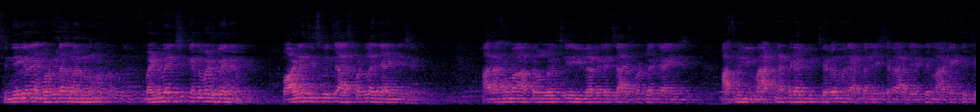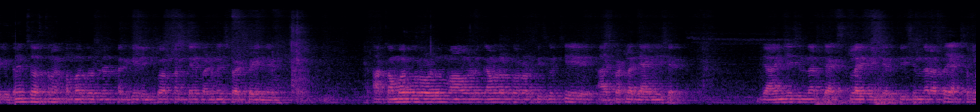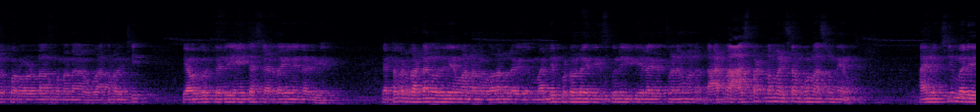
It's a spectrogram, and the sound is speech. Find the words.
చిన్నగానే గారు నన్ను. బండి మీద కింద పడిపోయినాను. వాళ్ళే తీసుకొచ్చి హాస్పిటల్లో జాయిన్ చేశాను ఆ రంగం మా పిల్లలు వచ్చి ఇళ్ళకి వచ్చి హాస్పిటల్లో జాయిన్ చేసి అసలు ఈ మాటను ఎట్ట కల్పించారో మరి ఎట్లా చేశారో అదైతే నాకైతే తెలియదు నుంచి వస్తున్నాను కమ్మరి రోడ్డు పనికి ఇంటికి వస్తుంటే బండి మీద పడిపోయింది నేను. ఆ కమ్మరి రోడ్డు మా వాళ్ళు గమల రోడ్డు తీసుకొచ్చి హాస్పిటల్లో జాయిన్ చేశారు. జాయిన్ చేసిన తర్వాత ఎక్స్ట్రా తీశారు తీసిన తర్వాత ఎక్స్ట్రా కొరవాళ్ళు అనుకున్నాను. ఒక అతను వచ్చి ఎవరు కొట్టారు ఏంటి అసలు ఎడదగి నేను అడిగాను ఎట్టకొట్టి పడ్డాను వదిలేమన్నాను వదలలేదు మళ్ళీ ఫోటోలు అవి తీసుకుని వీడియోలు అవి ఎత్తున్నాను మన డాక్టర్ హాస్పిటల్లో మనిషి అనుకున్నాను అసలు నేను. ఆయన వచ్చి మరి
